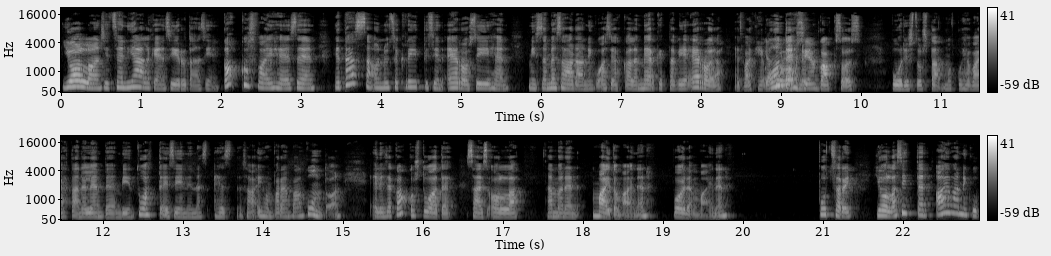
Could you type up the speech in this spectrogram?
Jolloin sitten sen jälkeen siirrytään siihen kakkosvaiheeseen. Ja tässä on nyt se kriittisin ero siihen, missä me saadaan niinku asiakkaille merkittäviä eroja. Että vaikka he Ja on tuloksia. tehnyt kaksoispuhdistusta, mutta kun he vaihtaa ne lempeämpiin tuotteisiin, niin ne, he saa ihon parempaan kuntoon. Eli se kakkostuote saisi olla tämmöinen maitomainen, voidemainen putsari, jolla sitten aivan niin kuin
